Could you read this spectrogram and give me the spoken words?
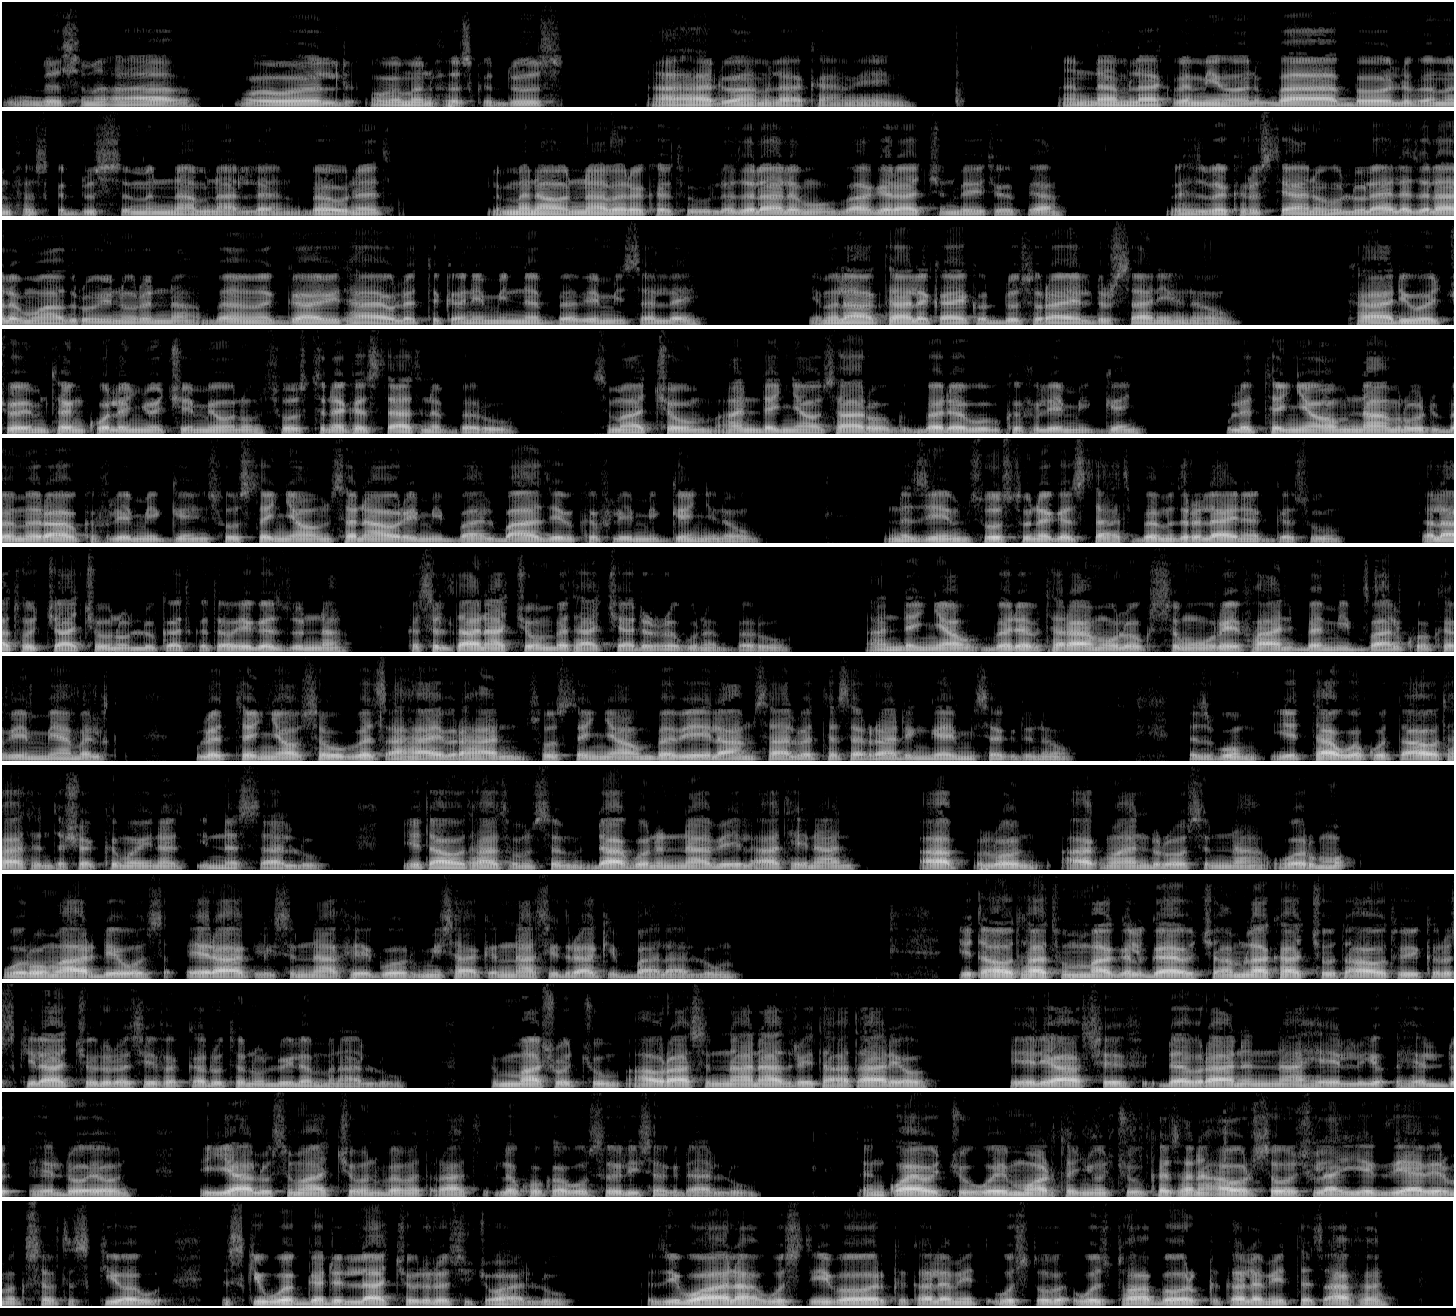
በስመ አብ ወወልድ ወመንፈስ ቅዱስ አህዱ አምላክ አሜን። አንድ አምላክ በሚሆን በአብ በወልድ በመንፈስ ቅዱስ ስም እናምናለን። በእውነት ልመናውና በረከቱ ለዘላለሙ በአገራችን በኢትዮጵያ በሕዝበ ክርስቲያኑ ሁሉ ላይ ለዘላለሙ አድሮ ይኑርና በመጋቢት 22 ቀን የሚነበብ የሚጸለይ የመላእክት አለቃ የቅዱስ ራኤል ድርሳን ይህ ነው። ከሃዲዎች ወይም ተንኮለኞች የሚሆኑ ሦስት ነገሥታት ነበሩ። ስማቸውም አንደኛው ሳሮግ በደቡብ ክፍል የሚገኝ ሁለተኛውም ናምሩድ በምዕራብ ክፍል የሚገኝ ሦስተኛውም ሰናወር የሚባል በአዜብ ክፍል የሚገኝ ነው። እነዚህም ሦስቱ ነገሥታት በምድር ላይ ነገሱ። ጠላቶቻቸውን ሁሉ ቀጥቅጠው የገዙና ከሥልጣናቸውን በታች ያደረጉ ነበሩ። አንደኛው በደብተራ ሞሎክ ስሙ ሬፋን በሚባል ኮከብ የሚያመልክ፣ ሁለተኛው ሰው በፀሐይ ብርሃን፣ ሦስተኛውም በቤላ አምሳል በተሠራ ድንጋይ የሚሰግድ ነው። ሕዝቡም የታወቁ ጣዖታትን ተሸክመው ይነሳሉ። የጣዖታቱም ስም ዳጎንና ቤል፣ አቴናን፣ አጵሎን፣ አቅማንድሮስና ወሮማርዴዎስ፣ ኤራቅሊስና ፌጎር፣ ሚሳቅና ሲድራቅ ይባላሉ። የጣዖታቱም አገልጋዮች አምላካቸው ጣዖቱ ይቅር እስኪላቸው ድረስ የፈቀዱትን ሁሉ ይለምናሉ። ግማሾቹም አውራስና ናዝሬት፣ አጣሪዮ፣ ሄልያሴፍ፣ ደብራንና ሄልዶዮን እያሉ ስማቸውን በመጥራት ለኮከቡ ስዕል ይሰግዳሉ። ጠንቋዮቹ ወይም ሟርተኞቹ ከሰናአወር ሰዎች ላይ የእግዚአብሔር መቅሰፍት እስኪወገድላቸው ድረስ ይጮዋሉ። ከዚህ በኋላ ውስጧ በወርቅ ቀለም የተጻፈ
